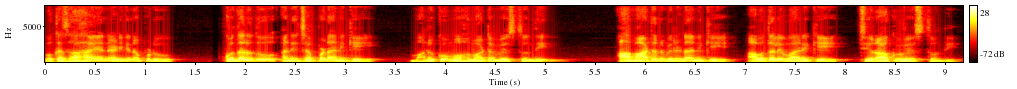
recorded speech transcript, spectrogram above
ఒక సహాయాన్ని అడిగినప్పుడు కుదరదు అని చెప్పడానికి మనకు మొహమాటం వేస్తుంది. ఆ మాటను వినడానికి అవతలి వారికి చిరాకు వేస్తుంది.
